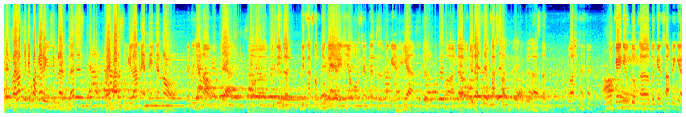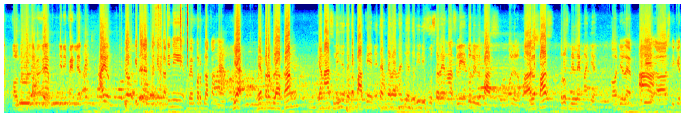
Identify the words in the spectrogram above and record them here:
untuk velg ini pakai ring 19, lebar 9, ET-nya 0. Katanya no. Ya. Oh, berarti udah di custom juga ya ininya offset dan sebagainya. Iya, betul. Wah, ada, ini udah full custom. ya. Full custom. Wah. Oke, ini untuk eh, bagian samping ya. Kalau bagian belakangnya jadi pengen lihat nih. Ayo. Yuk, kita lihat bagian belakang. Ini bumper belakangnya. Ya, bumper belakang yang aslinya tetap pakai ini tempelan aja. Jadi diffuser yang asli itu dilepas. Oh dilepas. Dilepas terus dilem aja. Oh dilem. Jadi Ah. uh, sedikit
